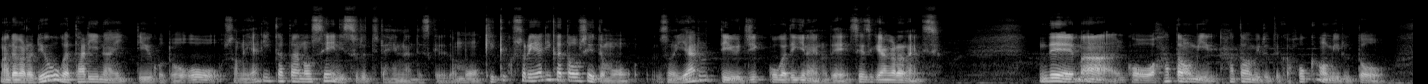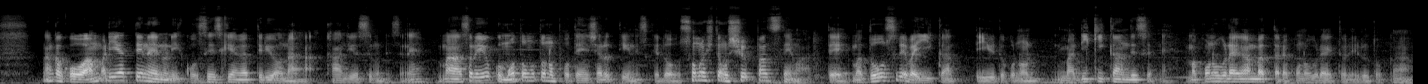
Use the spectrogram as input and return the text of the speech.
まあ、だから量が足りないっていうことを、そのやり方のせいにするって言ったら変なんですけれども、結局それやり方を教えても、そのやるっていう実行ができないので、成績上がらないんですよ。で、まあ、こう、旗を見、旗を見るというか、他を見ると、なんかこう、あんまりやってないのに、こう、成績上がってるような感じがするんですね。まあ、それよく元々のポテンシャルって言うんですけど、その人の出発点はあって、まあ、どうすればいいかっていうところの、まあ、力感ですよね。まあ、このぐらい頑張ったらこのぐらい取れるとか、ま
